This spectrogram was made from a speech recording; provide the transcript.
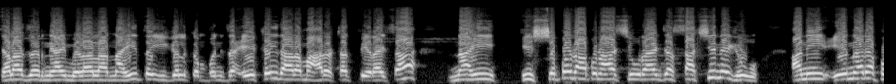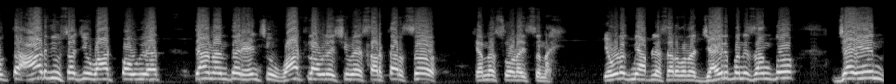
त्याला जर न्याय मिळाला नाही तर इगल कंपनीचा एकही दारा महाराष्ट्रात पेरायचा नाही. ही शपथ आपण आज शिवरायांच्या साक्षीने घेऊ. आणि येणाऱ्या फक्त आठ दिवसाची वाट पाहूयात. त्यानंतर ह्यांची वाट लावल्याशिवाय सरकारचं यांना सोडायचं नाही. एवढंच मी आपल्या सर्वांना जाहीरपणे सांगतो. जय हिंद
